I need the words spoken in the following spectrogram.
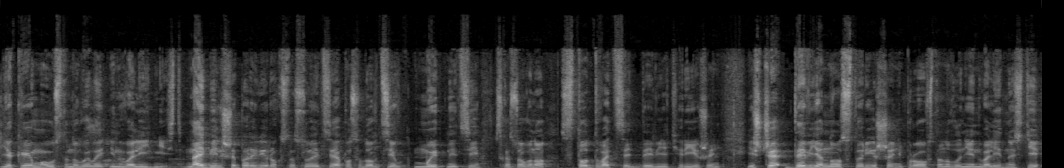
яким установили інвалідність. Найбільше перевірок стосується посадовців митниці. Скасовано 129 рішень. І ще 90 рішень про встановлення інвалідності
